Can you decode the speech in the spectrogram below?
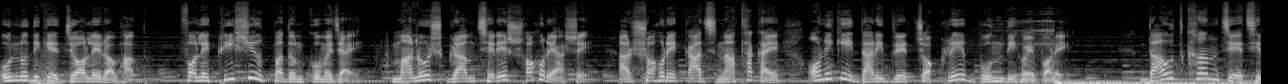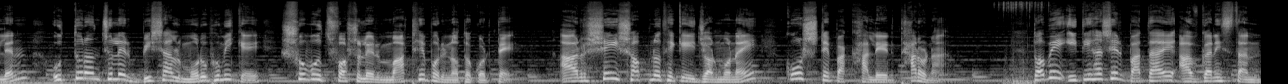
অন্যদিকে জলের অভাব। ফলে কৃষি উৎপাদন কমে যায়, মানুষ গ্রাম ছেড়ে শহরে আসে আর শহরে কাজ না থাকায় অনেকেই দারিদ্র্যের চক্রে বন্দী হয়ে পড়ে। দাউদ খান চেয়েছিলেন উত্তরাঞ্চলের বিশাল মরুভূমিকে সবুজ ফসলের মাঠে পরিণত করতে। আর সেই স্বপ্ন থেকেই জন্ম নেয় কোষটেপা খালের ধারণা। তবে ইতিহাসের পাতায় আফগানিস্তান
